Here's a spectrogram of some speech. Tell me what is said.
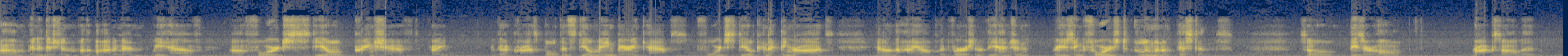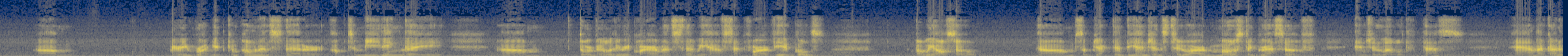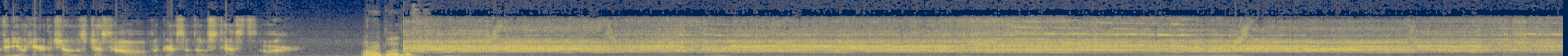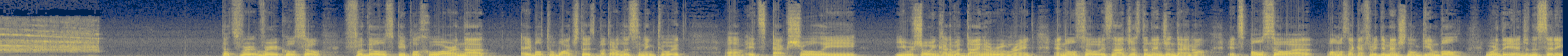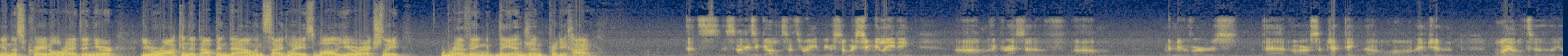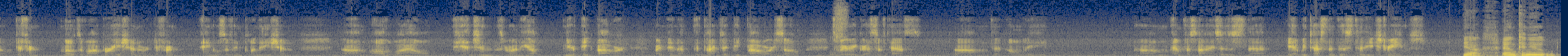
Um, in addition, on the bottom end, we have uh, forged steel crankshaft, right? Got cross-bolted steel main bearing caps, forged steel connecting rods, and on the high output version of the engine, we're using forged aluminum pistons. So these are all rock solid, um, very rugged components that are up to meeting the um, durability requirements that we have set for our vehicles. But we also um, subjected the engines to our most aggressive engine level tests. And I've got a video here that shows just how aggressive those tests are. All right, let, let's. That's very very cool. So for those people who are not able to watch this but are listening to it, um, it's actually you were showing kind of a dyno room, right? And also, it's not just an engine dyno; it's also a, almost like a three-dimensional gimbal where the engine is sitting in this cradle, right? And you're you're rocking it up and down and sideways while you're actually revving the engine pretty high. That's as high as it goes. That's right. We're, so we're simulating um, aggressive um, maneuvers that are subjecting the oil, engine oil to you know different modes of operation or different angles of inclination. Um, all the while, the engine is running up near peak power, right, and at the times at peak power. So it's a very aggressive test um, that only um, emphasizes that yeah, we tested this to the extremes. Yeah, and can you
